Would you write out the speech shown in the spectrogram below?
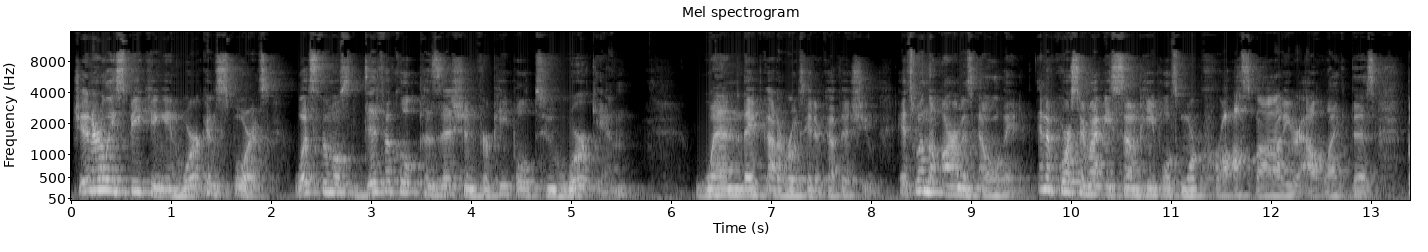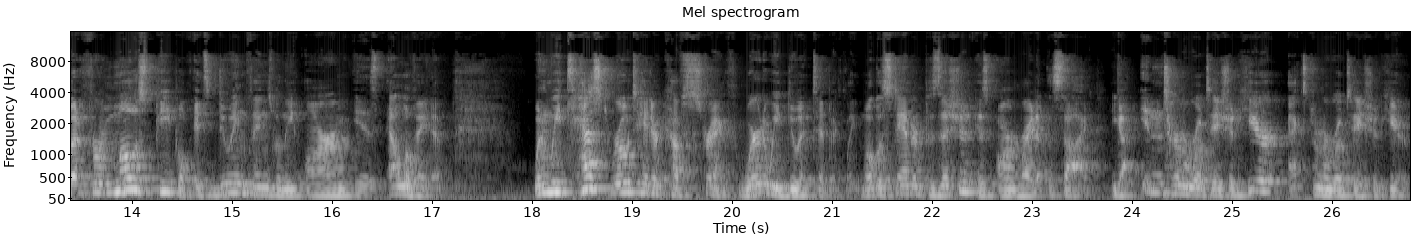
Generally speaking, in work and sports, what's the most difficult position for people to work in when they've got a rotator cuff issue? It's when the arm is elevated. And of course, there might be some people it's more crossbody or out like this, but for most people, it's doing things when the arm is elevated. When we test rotator cuff strength, where do we do it typically? Well, the standard position is arm right at the side. You got internal rotation here, external rotation here.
